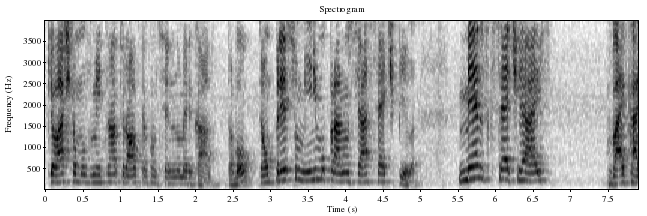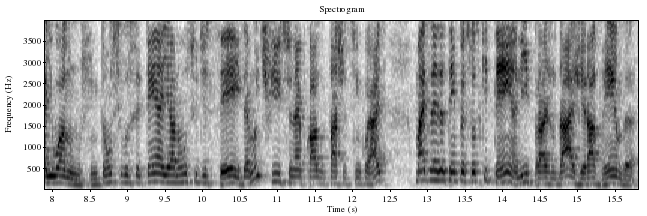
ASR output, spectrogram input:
que eu acho que é um movimento natural que está acontecendo no mercado, tá bom? Então, preço mínimo para anunciar 7 pila. Menos que 7 reais, vai cair o anúncio. Então, se você tem aí anúncio de 6, é muito difícil, né, por causa da taxa de 5 reais, mas ainda tem pessoas que têm ali para ajudar a gerar venda,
